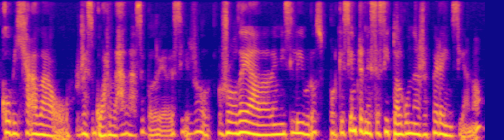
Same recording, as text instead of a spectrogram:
cobijada o resguardada, se podría decir, ro- rodeada de mis libros, porque siempre necesito alguna referencia, ¿no?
